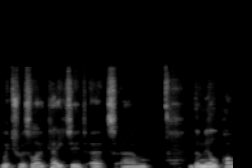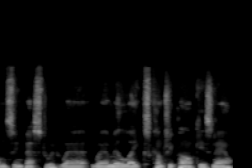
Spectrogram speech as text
which was located at um, the mill ponds in Bestwood, where where Mill Lakes Country Park is now.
